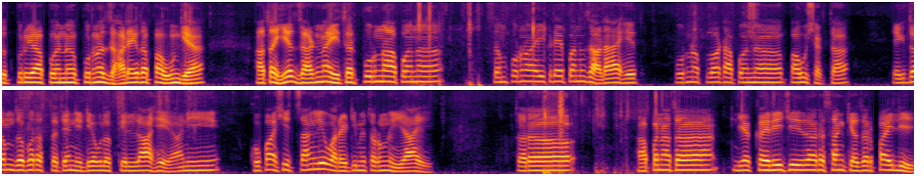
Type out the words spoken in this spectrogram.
तत्पूर्वी आपण पूर्ण झाड एकदा पाहून घ्या. आता हेच झाड नाही तर पूर्ण आपण संपूर्ण इकडे पण झाडं आहेत. पूर्ण प्लॉट आपण पाहू शकता. एकदम जबरदस्त त्यांनी डेव्हलप केलेला आहे आणि खूप अशी चांगली व्हरायटी मित्रांनो ही आहे. तर आपण आता या कैरीची जर संख्या जर पाहिली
